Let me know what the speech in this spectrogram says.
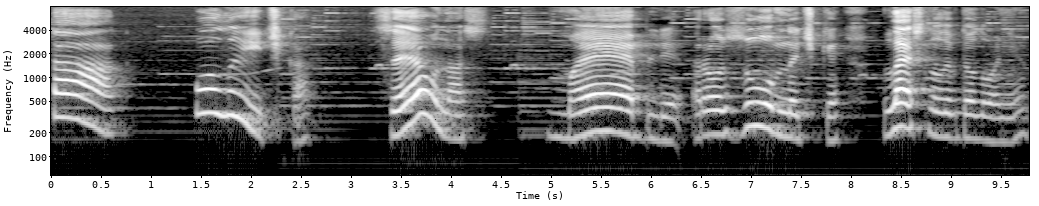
Так, поличка. Це у нас меблі, розумнички. леснули в долоні.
